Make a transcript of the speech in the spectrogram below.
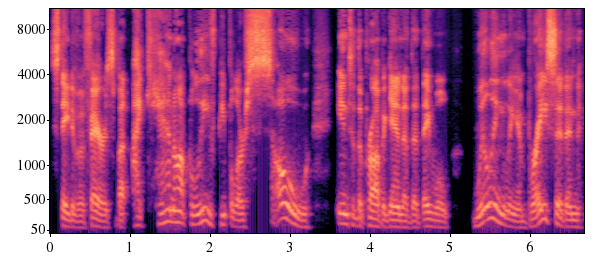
state of affairs, but I cannot believe people are so into the propaganda that they will willingly embrace it and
